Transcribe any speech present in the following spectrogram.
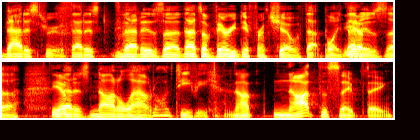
that is true. That is that is uh, that's a very different show at that point. That Yep. is uh, Yep. that is not allowed on TV. Not not the same thing.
